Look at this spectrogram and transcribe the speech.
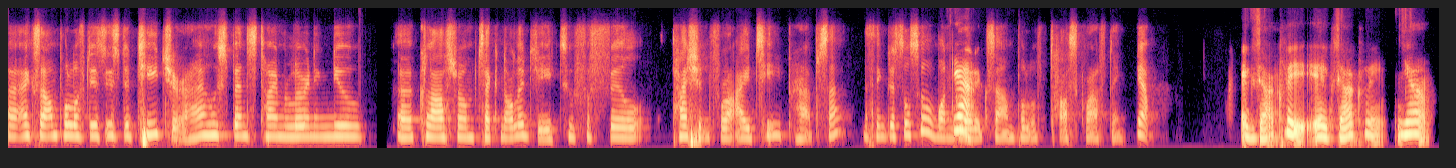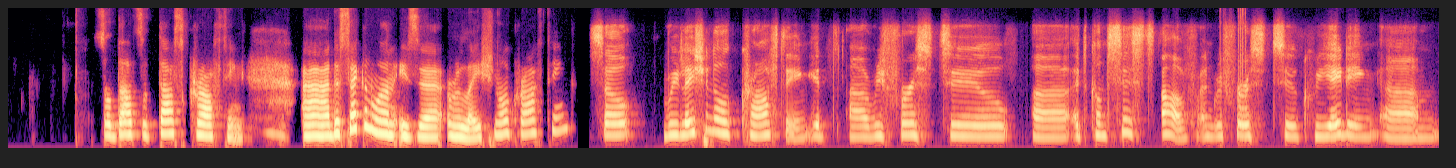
uh, example of this is the teacher huh, who spends time learning new uh, classroom technology to fulfill passion for IT, perhaps. Huh? I think that's also one yeah. great example of task crafting. Yeah. Exactly. Exactly. Yeah. So that's the task crafting. Uh, the second one is uh, relational crafting. So relational crafting it uh, refers to uh, it consists of and refers to creating um,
